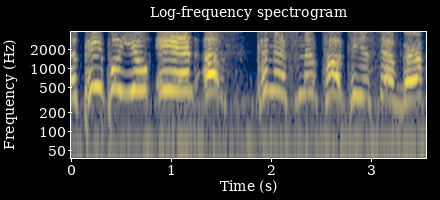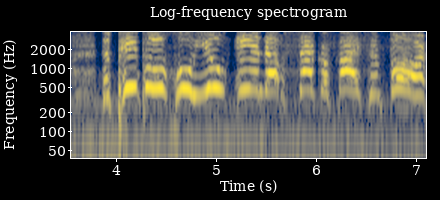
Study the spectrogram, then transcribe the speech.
The people you end up, come here, Smith, talk to yourself, girl. The people who you end up sacrificing for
